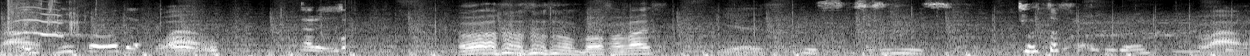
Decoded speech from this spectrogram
Wow. Wow. Oh, that is. Oh, both of us? Yes. This, this is. What the fuck, bro? Wow.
